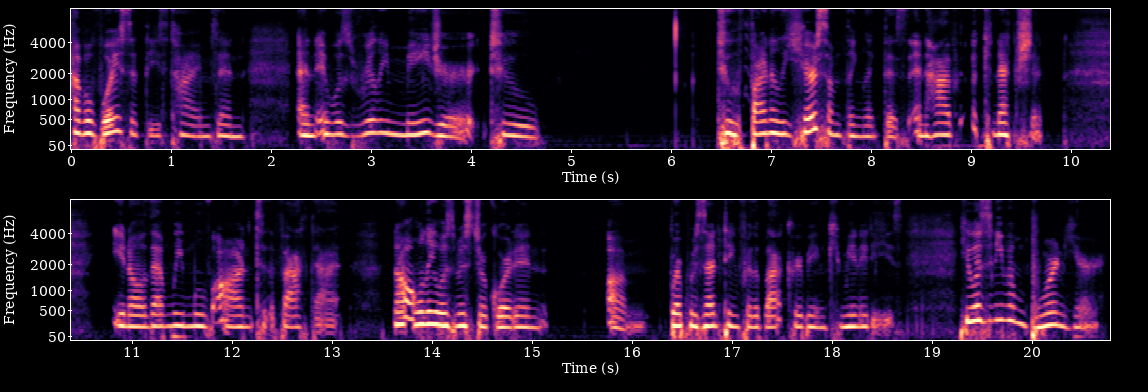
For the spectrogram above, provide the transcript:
have a voice at these times and and it was really major to to finally hear something like this and have a connection you know then we move on to the fact that not only was Mr. Gordon um representing for the black caribbean communities he wasn't even born here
